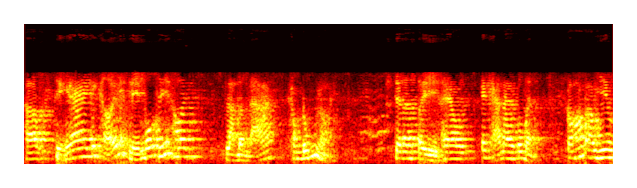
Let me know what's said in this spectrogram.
Không? Thì ngay cái khởi niệm bố thí thôi là mình đã không đúng rồi. Cho nên tùy theo cái khả năng của mình, có bao nhiêu,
